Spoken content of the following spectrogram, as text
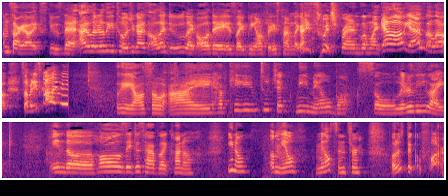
I'm sorry, y'all. Excuse that. I literally told you guys all I do like all day is like be on FaceTime. Like I switch friends. I'm like, hello, yes, hello. Somebody's calling me. Okay, y'all. So I have came to check me mailbox. So literally, like in the halls, they just have like kind of, you know, a mail mail sensor. Oh, this big go far.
